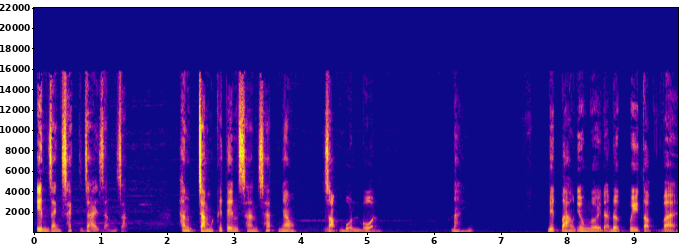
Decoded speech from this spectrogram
in danh sách dài dằng dặc hàng trăm cái tên san sát nhau giọng buồn buồn đấy biết bao nhiêu người đã được quy tập về.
